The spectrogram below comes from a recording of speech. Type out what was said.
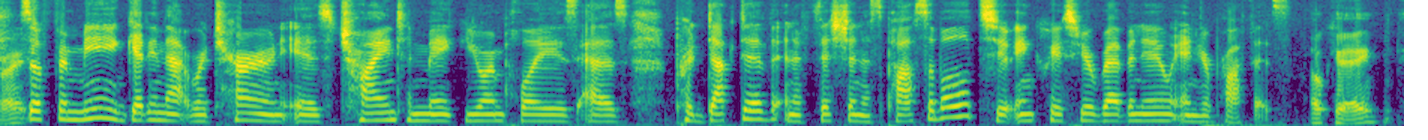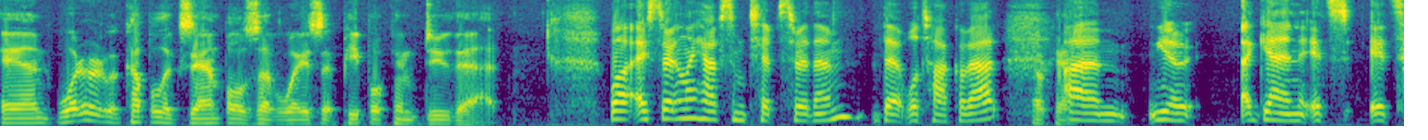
Right. So for me, getting that return is trying to make your employees as productive and efficient as possible to increase your revenue and your profits. Okay, and what are a couple examples of ways that people can do that? Well, I certainly have some tips for them that we'll talk about. Okay. Um, you know, again, it's it's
